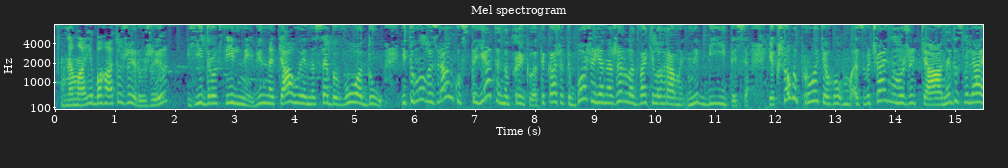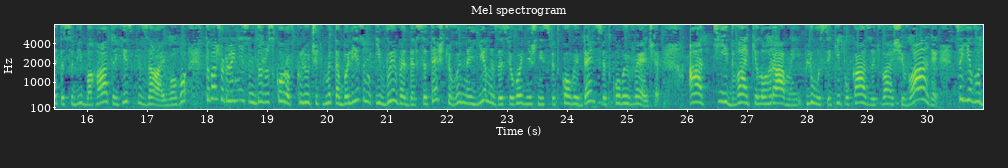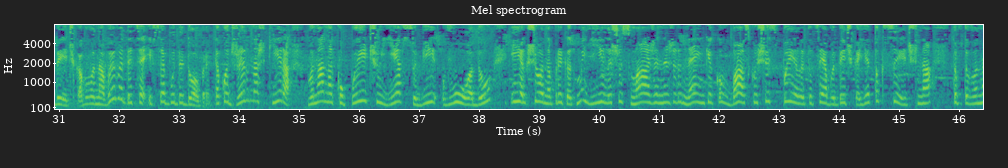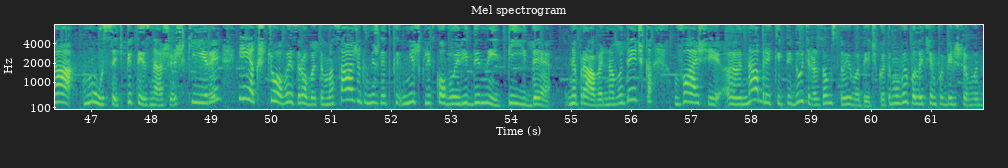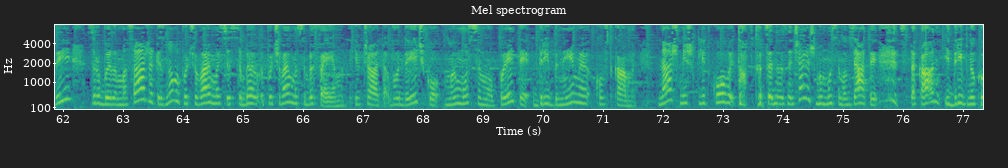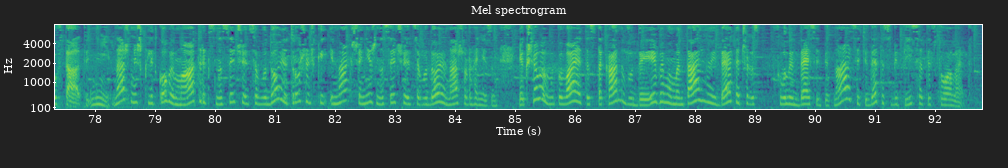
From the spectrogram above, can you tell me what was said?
Вона має багато жиру. Жир гідрофільний, він натягує на себе воду. І тому ви зранку встаєте, наприклад, і кажете, Боже, я нажерла 2 кілограми. Не бійтеся. Якщо ви протягом звичайного життя не дозволяєте собі багато їсти зайвого, то ваш організм дуже скоро включить метаболізм і виведе все те, що ви наїли за сьогоднішній святковий день, святковий вечір. А ті 2 кілограми плюс, які показують ваші ваги, це є водичка, бо вона виведеться і все буде добре. Так от жирна шкіра вона накопичує в собі воду. І якщо, наприклад, ми їли щось смажене, жирненьке, ковбаску, щось пили, то ця водичка є токсична, тобто вона мусить піти з нашої шкіри. І якщо ви зробите масажик з міжкліткової рідини, піде неправильна водичка, ваші е, набряки підуть разом з тою водичкою. Тому випили чим побільше води, зробили масажик і знову почуваємося себе, почуваємо себе феями. Дівчата, водичку ми мусимо пити дрібними ковтками. Наш міжклітковий, тобто це не означає, що ми мусимо взяти стакан і дрібно ковтати. Ні, наш міжклітковий матрикс насичується водою трошечки інакше, ніж насичується водою наш організм. Якщо ви випиваєте стакан води, ви моментально йдете через хвилин 10-15, йдете собі пісяти в туалет.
